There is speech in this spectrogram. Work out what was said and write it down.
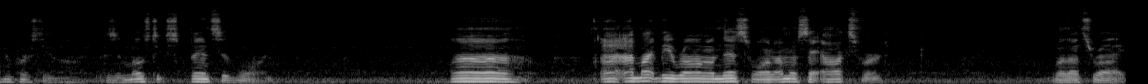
University of Oxford is the most expensive one. Uh, I, I might be wrong on this one. I'm going to say Oxford. Well, that's right.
